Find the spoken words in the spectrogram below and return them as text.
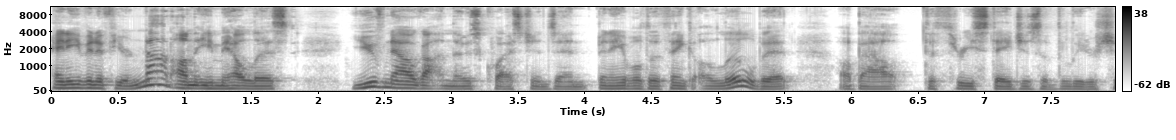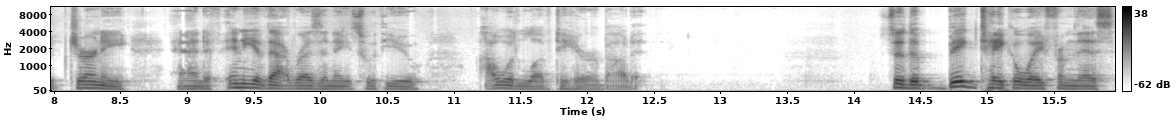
And even if you're not on the email list, you've now gotten those questions and been able to think a little bit about the three stages of the leadership journey. And if any of that resonates with you, I would love to hear about it. So, the big takeaway from this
